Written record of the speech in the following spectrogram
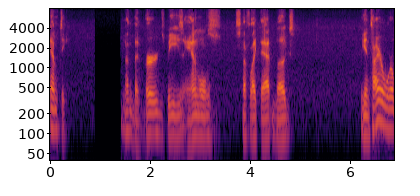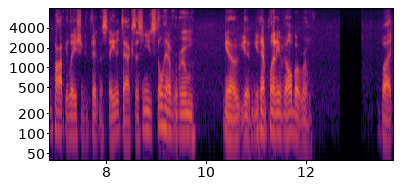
empty. Nothing but birds, bees, animals, stuff like that, bugs. The entire world population could fit in the state of Texas, and you'd still have room. You know, you'd have plenty of elbow room. But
